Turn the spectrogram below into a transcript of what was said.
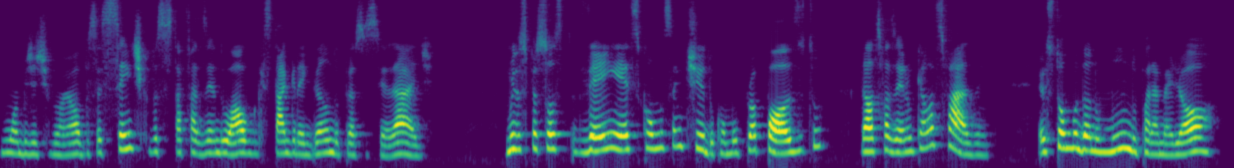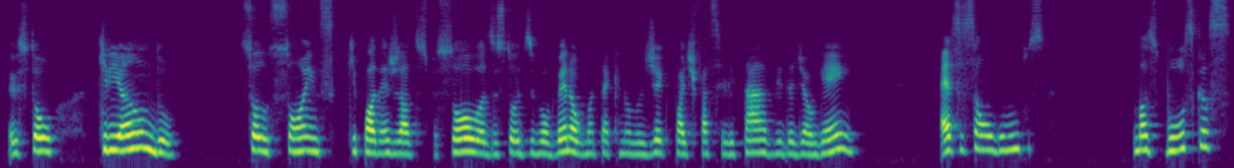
um objetivo maior? Você sente que você está fazendo algo que está agregando para a sociedade? Muitas pessoas veem esse como sentido, como o propósito delas fazerem o que elas fazem. Eu estou mudando o mundo para melhor, eu estou criando soluções que podem ajudar outras pessoas, estou desenvolvendo alguma tecnologia que pode facilitar a vida de alguém. Essas são algumas buscas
